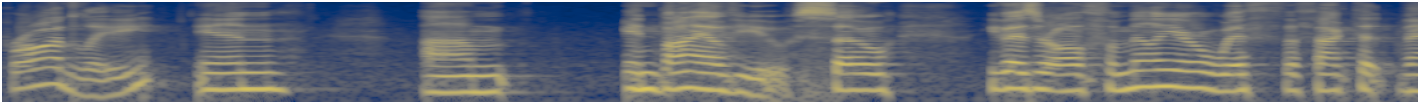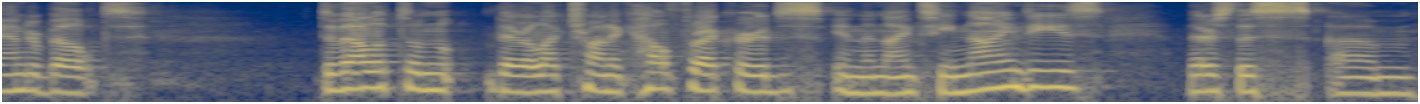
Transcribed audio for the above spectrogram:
broadly in, um, in BioVU. So you guys are all familiar with the fact that Vanderbilt developed their electronic health records in the 1990s. There's this, um,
